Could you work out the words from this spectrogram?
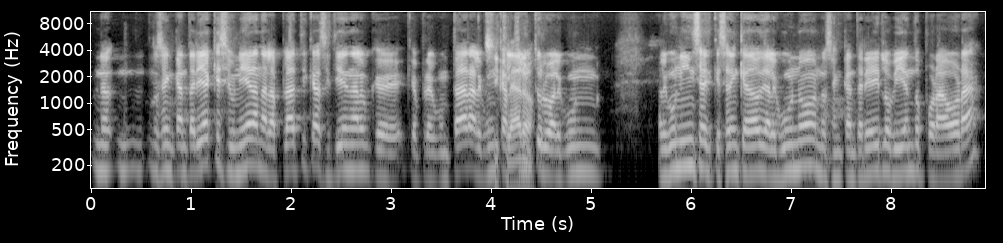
nos encantaría que se unieran a la plática, si tienen algo que, preguntar, algún capítulo, algún, algún insight que se hayan quedado de alguno, nos encantaría irlo viendo por ahora.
